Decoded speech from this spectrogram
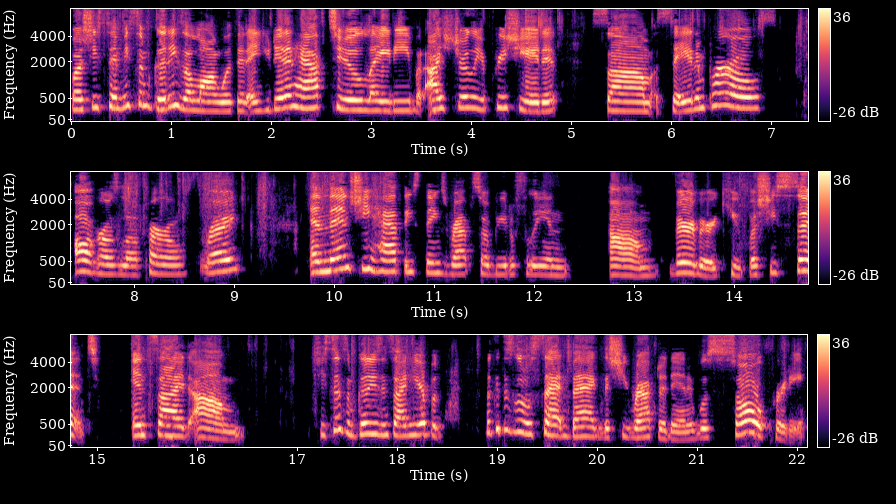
But she sent me some goodies along with it, and you didn't have to, lady, but I surely appreciate it. Some Say It in Pearls. All girls love pearls, right? And then she had these things wrapped so beautifully and um, very, very cute. But she sent inside, um, she sent some goodies inside here. But look at this little satin bag that she wrapped it in. It was so pretty.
